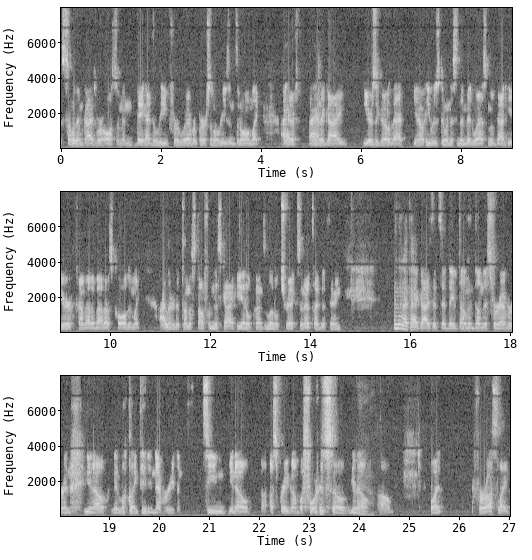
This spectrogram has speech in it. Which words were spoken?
some of them guys were awesome, and they had to leave for whatever personal reasons and all. And like, I had a, I had a guy years ago that you know he was doing this in the Midwest, moved out here, found out about us, called, and like I learned a ton of stuff from this guy. He had all kinds of little tricks and that type of thing. And then I've had guys that said they've done done this forever, and you know, it looked like they didn't never even seen you know a spray gun before. So you know, yeah. um, but for us, like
